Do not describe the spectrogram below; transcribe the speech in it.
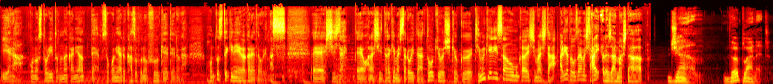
家がこのストリートの中にあってそこにある家族の風景というのが本当素敵に描かれております、えー、7時台、えー、お話いただきましたロイター東京支局ティム・ケリーさんをお迎えしました。ありがとうございました。はいありがとうございました。JAM The Planet.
